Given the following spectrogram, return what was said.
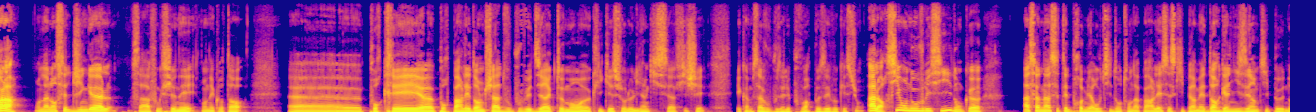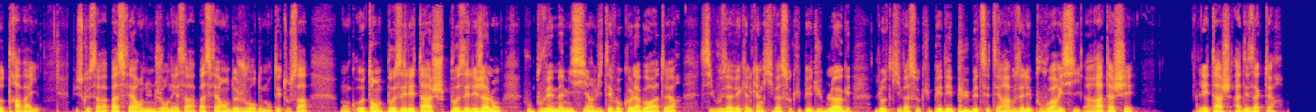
Voilà, on a lancé le jingle, ça a fonctionné, on est content. Euh, pour créer, euh, pour parler dans le chat, vous pouvez directement euh, cliquer sur le lien qui s'est affiché et comme ça vous, allez pouvoir poser vos questions. Alors, si on ouvre ici, donc Asana, c'était le premier outil dont on a parlé, c'est ce qui permet d'organiser un petit peu notre travail, puisque ça va pas se faire en une journée, ça va pas se faire en deux jours de monter tout ça. Donc autant poser les tâches, poser les jalons. Vous pouvez même ici inviter vos collaborateurs. Si vous avez quelqu'un qui va s'occuper du blog, l'autre qui va s'occuper des pubs, etc., vous allez pouvoir ici rattacher les tâches à des acteurs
